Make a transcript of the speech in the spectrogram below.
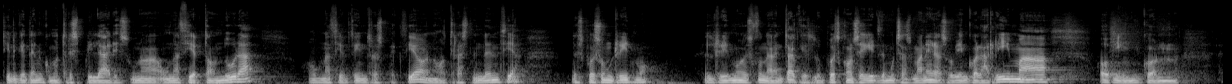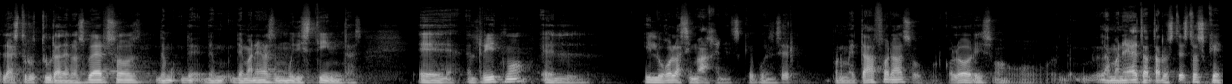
tiene que tener como tres pilares, una, una, cierta hondura, o una cierta introspección o trascendencia, después un ritmo. El ritmo es fundamental, que lo puedes conseguir de muchas maneras, o bien con la rima, o bien con la estructura de los versos, de, de, maneras muy distintas. Eh, el ritmo el, y luego las imágenes, que pueden ser por metáforas o por colores, o, o la manera de tratar los textos que,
